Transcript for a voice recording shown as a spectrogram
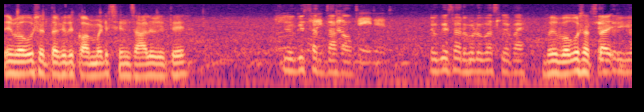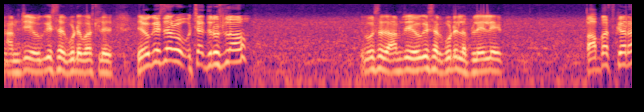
तुम्ही बघू शकता किती कॉमेडी सीन चालू आहे इथे. योगी सर दाखव. योगी सर कुठे बसले पाय? तुम्ही बघू शकता. आमचे योगी सर कुठे बसले? योगी सर छत्रुस लाव. बघू शकता आमचे योगी सर कुठे लपलेले आहेत. वापस करा.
